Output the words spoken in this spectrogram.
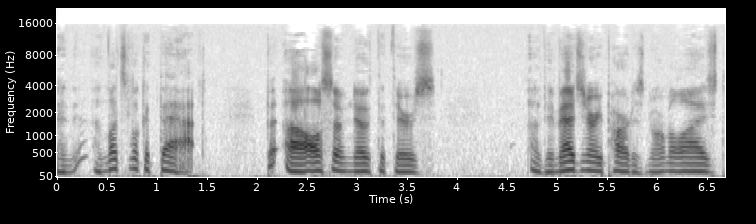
and, and let's look at that. But uh, also note that there's uh, the imaginary part is normalized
